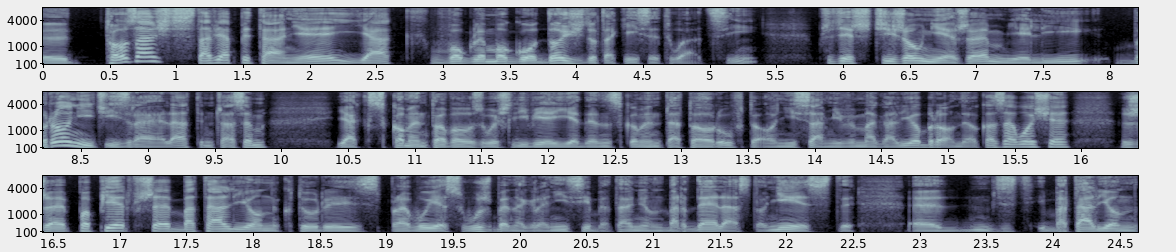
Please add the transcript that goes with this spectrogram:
Y, to zaś stawia pytanie, jak w ogóle mogło dojść do takiej sytuacji. Przecież ci żołnierze mieli bronić Izraela, tymczasem jak skomentował złośliwie jeden z komentatorów, to oni sami wymagali obrony. Okazało się, że po pierwsze batalion, który sprawuje służbę na granicy, batalion Bardelas, to nie jest e, batalion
